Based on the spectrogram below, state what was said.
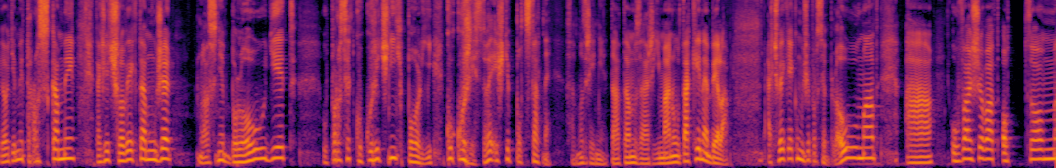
jo, těmi troskami, takže člověk tam může vlastně bloudit uprostřed kukuřičných polí. Kukuřic, to je ještě podstatné. Samozřejmě, ta tam za Římanů taky nebyla. A člověk jako může prostě bloumat a uvažovat o tom,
